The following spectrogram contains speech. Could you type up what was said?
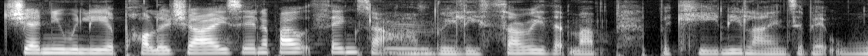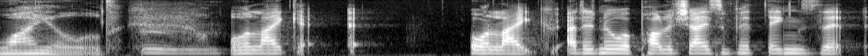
genuinely apologizing about things. Like, "Oh, I'm mm. really sorry that my bikini line's a bit wild, mm. or like. Or like I don't know, apologizing for things that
